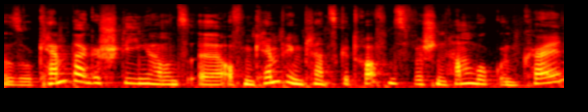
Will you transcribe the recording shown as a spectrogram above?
so Camper gestiegen, haben uns äh, auf dem Campingplatz getroffen zwischen Hamburg und Köln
